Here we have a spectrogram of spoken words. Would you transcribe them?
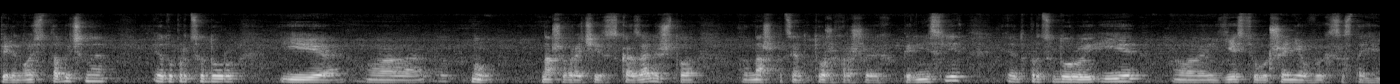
переносят обычно эту процедуру, и э, ну, наши врачи сказали, что наши пациенты тоже хорошо их перенесли, эту процедуру, и Э, есть улучшение в их состоянии.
